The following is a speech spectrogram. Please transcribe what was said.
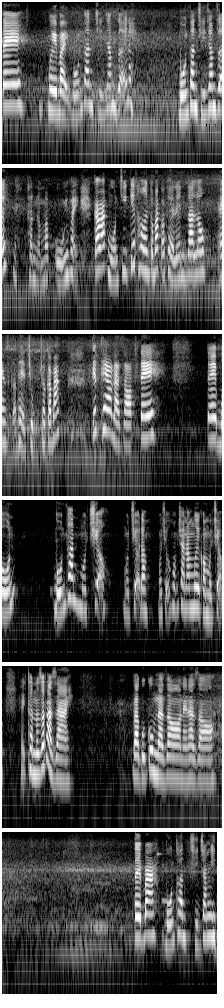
T17 4 thân 950 này. 4 thân 950 Thân nó mập ú như vậy. Các bác muốn chi tiết hơn Các bác có thể lên Zalo. Em có thể chụp cho các bác. Tiếp theo là giò T T4 4 thân 1 triệu. 1 triệu đồng. 1 triệu 050 còn 1 triệu. Đấy, Thân nó rất là dài. Và cuối cùng là giò này là giò T3 4 thân 900 nghìn.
